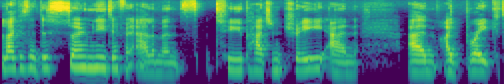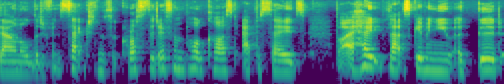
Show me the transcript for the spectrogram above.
Like I said, there's so many different elements to pageantry, and um, I break down all the different sections across the different podcast episodes, but I hope that's given you a good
